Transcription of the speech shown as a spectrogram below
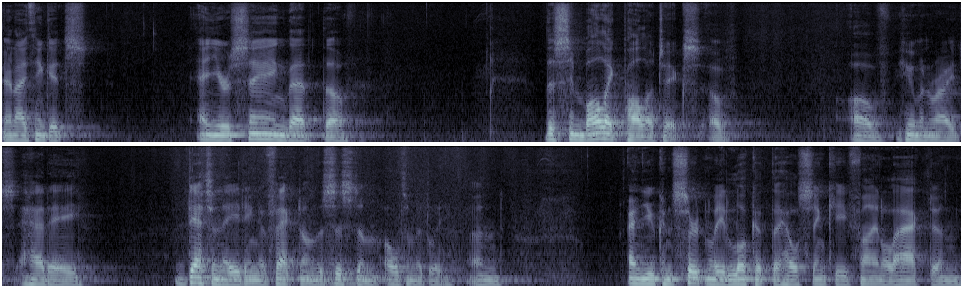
And I think it's, and you're saying that the, the symbolic politics of, of human rights had a detonating effect on the system ultimately. And, and you can certainly look at the Helsinki Final Act and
